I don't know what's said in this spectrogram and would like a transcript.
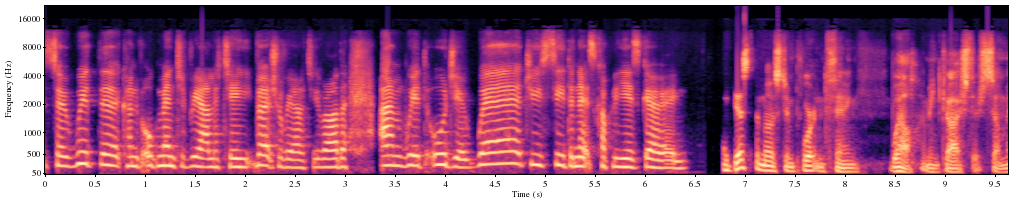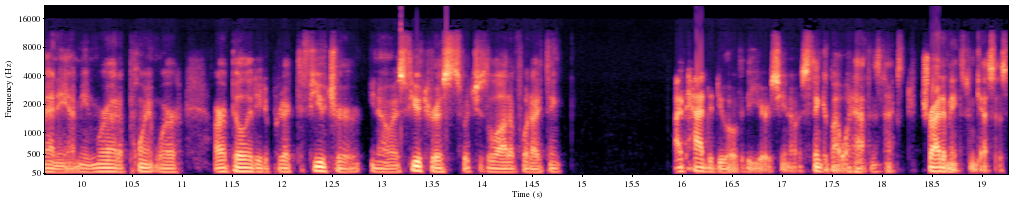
so with the kind of augmented reality virtual reality rather and with audio where do you see the next couple of years going i guess the most important thing well i mean gosh there's so many i mean we're at a point where our ability to predict the future you know as futurists which is a lot of what i think I've had to do over the years, you know, is think about what happens next, try to make some guesses.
